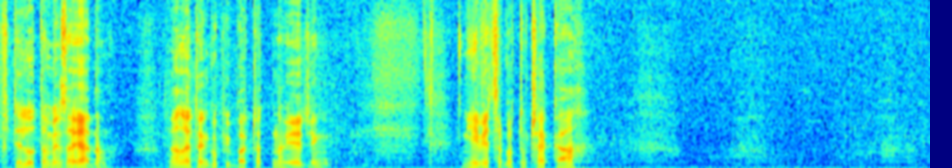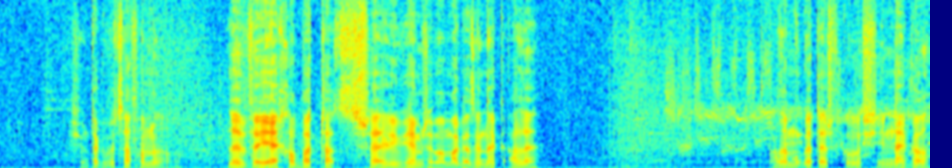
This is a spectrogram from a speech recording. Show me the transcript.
w tylu to mnie zajadam. No ale ten głupi Batchet no jedzie, nie wie co go tu czeka. Się tak wycofam. No. Lew wyjechał, Batchat strzelił, wiem, że ma magazynek, ale... Ale mogę też w kogoś innego.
